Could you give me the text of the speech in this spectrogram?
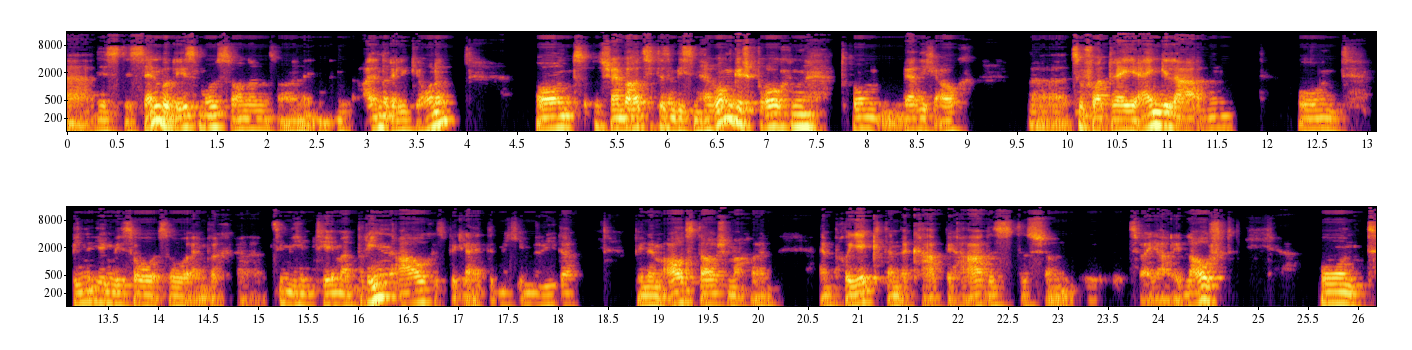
äh, des, des Zen-Buddhismus, sondern, sondern in, in, allen Religionen. Und scheinbar hat sich das ein bisschen herumgesprochen. Darum werde ich auch äh, zu Vorträgen eingeladen und bin irgendwie so, so einfach äh, ziemlich im Thema drin auch. Es begleitet mich immer wieder. Bin im Austausch, mache ein, ein Projekt an der KPH, das, das schon zwei Jahre läuft. Und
